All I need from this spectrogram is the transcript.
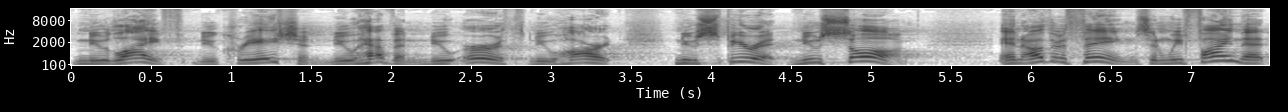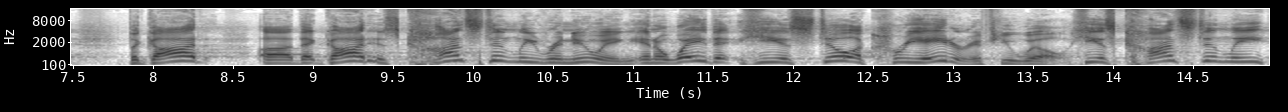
new life, new creation, new heaven, new earth, new heart, new spirit, new song, and other things. And we find that the God. Uh, that God is constantly renewing in a way that He is still a creator, if you will. He is constantly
